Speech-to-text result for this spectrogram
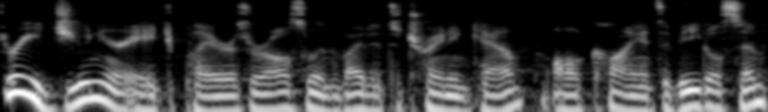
Three junior age players were also invited to training camp, all clients of Eagleson,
